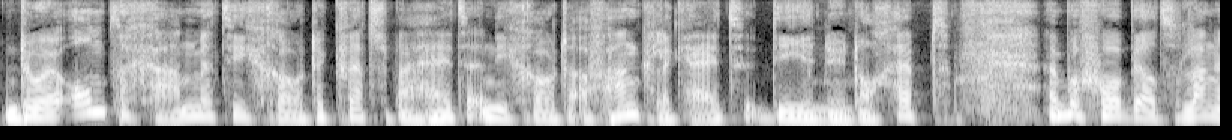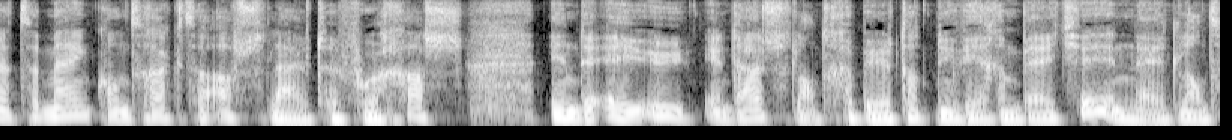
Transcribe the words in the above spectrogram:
Door om te gaan met die grote kwetsbaarheid en die grote afhankelijkheid die je nu nog hebt. En bijvoorbeeld lange termijn contracten afsluiten voor gas. In de EU, in Duitsland gebeurt dat nu weer een beetje. In Nederland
